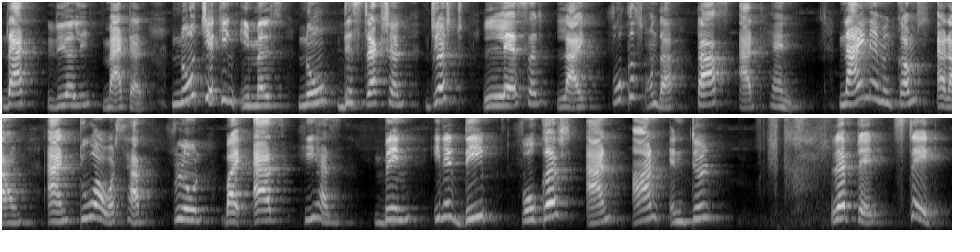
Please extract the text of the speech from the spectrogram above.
that really matter. No checking emails, no distraction, just lesser like focus on the task at hand. 9 am comes around and 2 hours have flown by as he has been in a deep, focused and uninterrupted Repted state.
